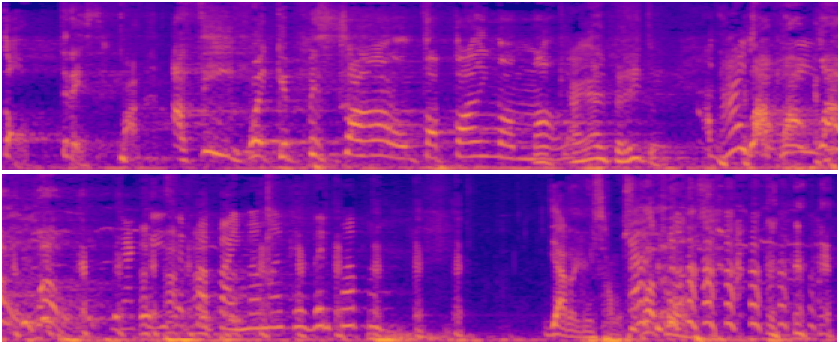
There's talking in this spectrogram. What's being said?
dos, tres, cuatro. Así fue que empezaron papá y mamá. Haga el perrito. Ay, ya que dice- ya que dice papá y mamá que es del papá. Ya regresamos. Cuatro horas.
